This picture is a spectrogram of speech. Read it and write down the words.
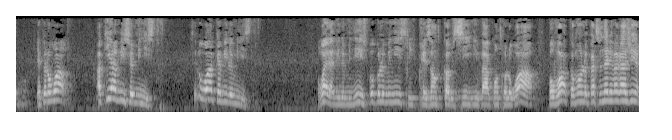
Il n'y a que le roi. À qui a mis ce ministre? C'est le roi qui a mis le ministre. Roi, il a mis le ministre pour que le ministre, il présente comme s'il va contre le roi, pour voir comment le personnel, il va réagir.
